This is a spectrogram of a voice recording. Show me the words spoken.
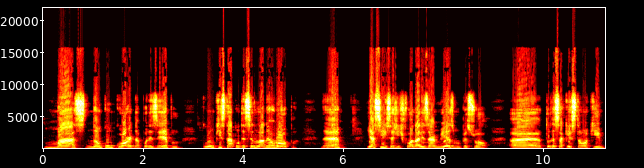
mas não concorda, por exemplo, com o que está acontecendo lá na Europa, né? E assim, se a gente for analisar mesmo, pessoal, é, toda essa questão aqui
